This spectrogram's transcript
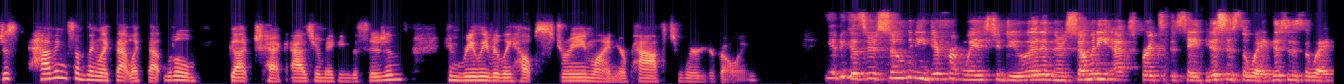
just having something like that, like that little gut check as you're making decisions, can really, really help streamline your path to where you're going. Yeah, because there's so many different ways to do it, and there's so many experts that say this is the way, this is the way.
